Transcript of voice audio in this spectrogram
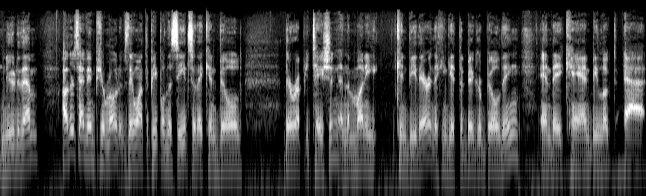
new to them. Others have impure motives. They want the people in the seat so they can build their reputation and the money can be there and they can get the bigger building and they can be looked at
